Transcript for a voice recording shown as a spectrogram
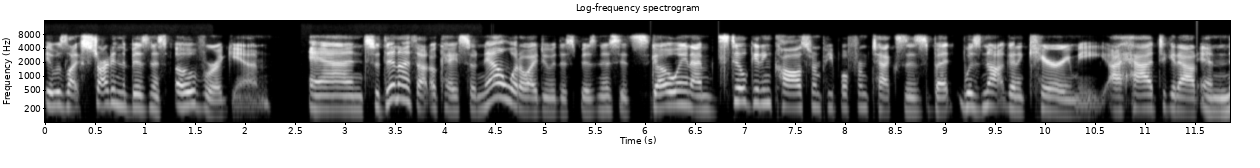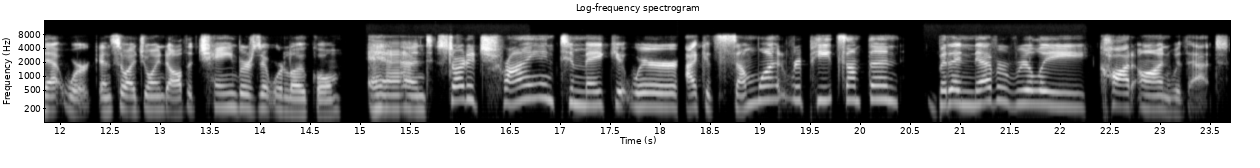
It was like starting the business over again. And so then I thought, okay, so now what do I do with this business? It's going. I'm still getting calls from people from Texas, but was not going to carry me. I had to get out and network. And so I joined all the chambers that were local and started trying to make it where I could somewhat repeat something, but I never really caught on with that.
